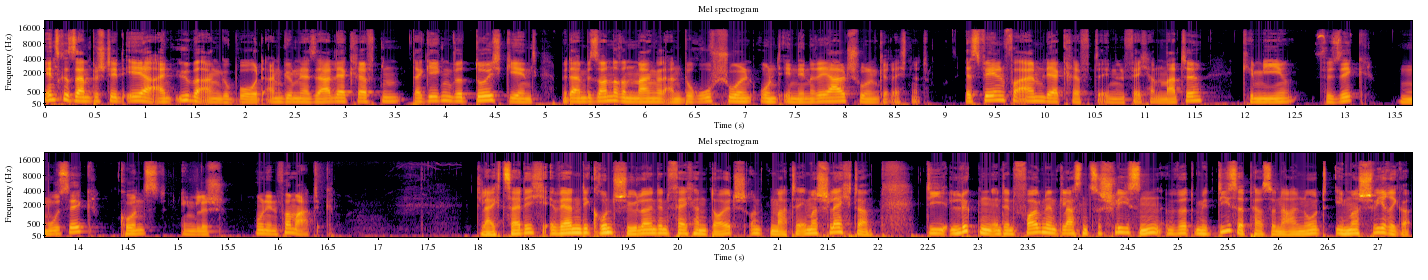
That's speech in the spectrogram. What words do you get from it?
Insgesamt besteht eher ein Überangebot an Gymnasiallehrkräften, dagegen wird durchgehend mit einem besonderen Mangel an Berufsschulen und in den Realschulen gerechnet. Es fehlen vor allem Lehrkräfte in den Fächern Mathe, Chemie, Physik, Musik, Kunst, Englisch und Informatik. Gleichzeitig werden die Grundschüler in den Fächern Deutsch und Mathe immer schlechter. Die Lücken in den folgenden Klassen zu schließen, wird mit dieser Personalnot immer schwieriger.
